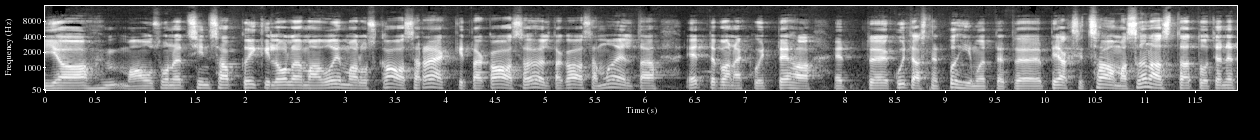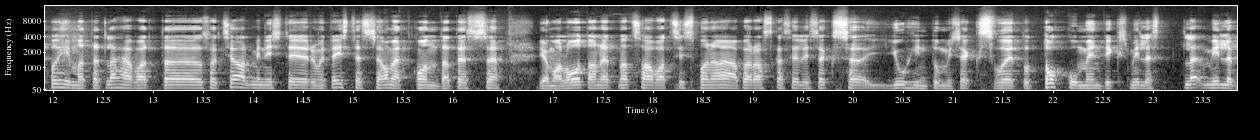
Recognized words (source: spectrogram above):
ja ma usun, et siin saab kõigil olema võimalus kaasa rääkida, kaasa öelda, kaasa mõelda, ettepanekuid teha, et eh, kuidas need põhimõtted eh, peaksid saama sõnastatud ja need põhimõtted lähevad eh, Sotsiaalministeeriumi teistesse ametkondadesse. Ja ma loodan, et nad saavad siis mõne aja pärast ka selliseks juhindumiseks võetud dokumendiks, millest, mille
